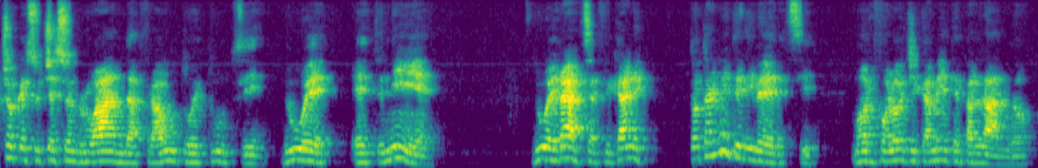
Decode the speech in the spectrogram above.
ciò che è successo in ruanda fra utu e tutsi due etnie due razze africane totalmente diversi morfologicamente parlando.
